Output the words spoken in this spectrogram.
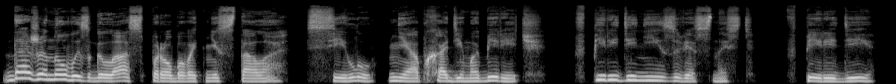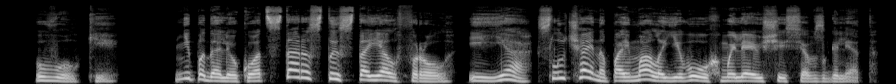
Даже новый сглаз пробовать не стала. Силу необходимо беречь. Впереди неизвестность. Впереди волки. Неподалеку от старосты стоял фрол, и я случайно поймала его ухмыляющийся взгляд.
